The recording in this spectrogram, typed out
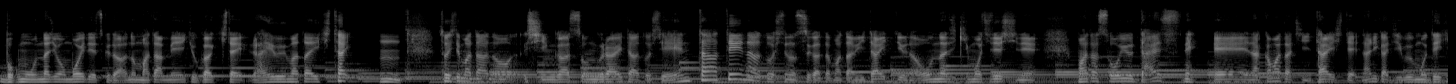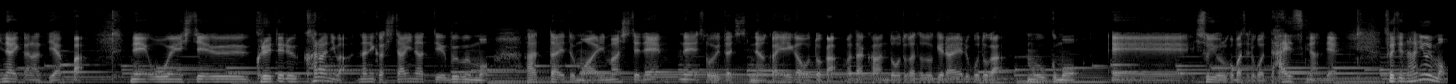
僕も同じ思いですけどあのまた名曲が聴きたいライブまた行きたい、うん、そしてまたあのシンガーソングライターとしてエンターテイナーとしての姿また見たいっていうのは同じ気持ちですしね。またそういう大好きね、えー、仲間たちに対して何か自分もできないかなってやっぱね応援してくれてるからには何かしたいなっていう部分もあったりともありましてね。ねそういう人たちになんか笑顔とかまた感動とか届けられることが僕も、えー人を喜ばせること大好きなんでそして何よりも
